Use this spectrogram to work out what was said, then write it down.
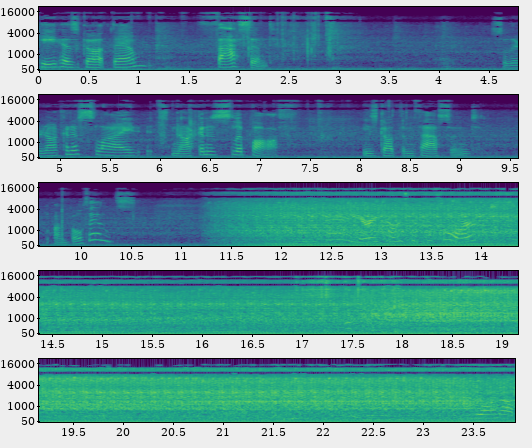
he has got them fastened. So they're not gonna slide, it's not gonna slip off. He's got them fastened on both ends. Okay, here he comes with the fork. You up.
